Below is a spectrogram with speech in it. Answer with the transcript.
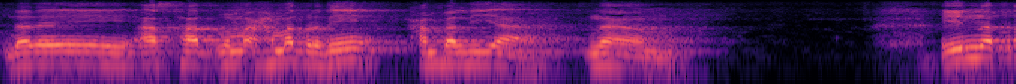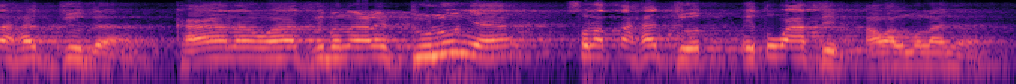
dari ashab Imam Ahmad berarti Hambaliyah. Naam. Inna tahajjuda kana wajiban alaih dulunya salat tahajud itu wajib awal mulanya.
